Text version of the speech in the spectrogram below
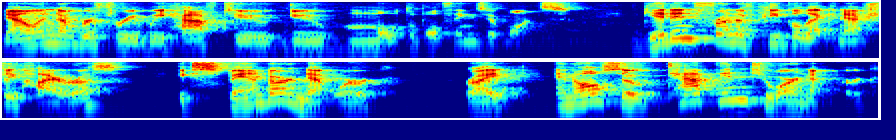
Now, in number three, we have to do multiple things at once. Get in front of people that can actually hire us, expand our network, right? And also tap into our network.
